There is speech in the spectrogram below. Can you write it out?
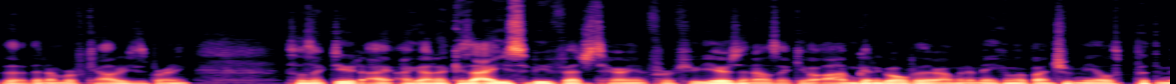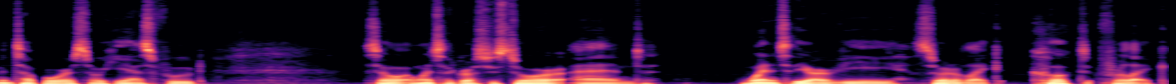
the the number of calories he's burning. So I was like, dude, I, I gotta, because I used to be vegetarian for a few years, and I was like, yo, I'm gonna go over there. I'm gonna make him a bunch of meals, put them in Tupperware, so he has food. So I went to the grocery store and went into the RV, sort of like cooked for like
